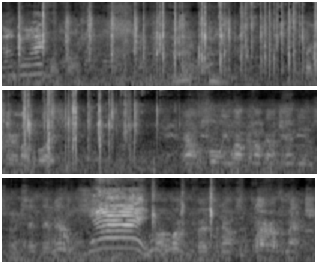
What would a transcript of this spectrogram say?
Done, boys? Thanks very much, boys. Now, before we welcome up our champions to accept their medals, Yay! I would like to first announce the player of the match.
